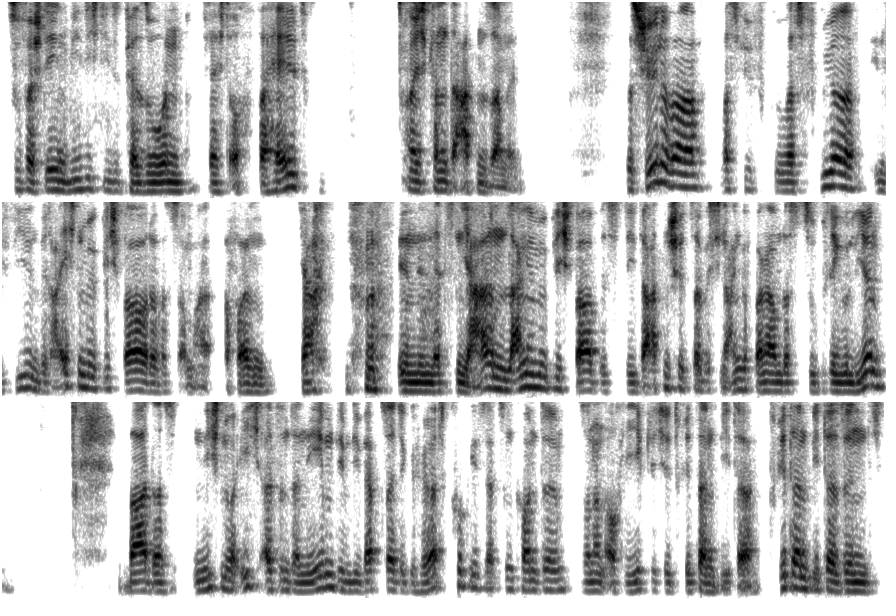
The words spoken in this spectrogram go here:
zu verstehen, wie sich diese Person vielleicht auch verhält. Ich kann Daten sammeln. Das Schöne war, was, wir, was früher in vielen Bereichen möglich war oder was am, auf einem ja in den letzten Jahren lange möglich war, bis die Datenschützer ein bisschen angefangen haben, das zu regulieren, war, dass nicht nur ich als Unternehmen, dem die Webseite gehört, Cookies setzen konnte, sondern auch jegliche Drittanbieter. Drittanbieter sind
